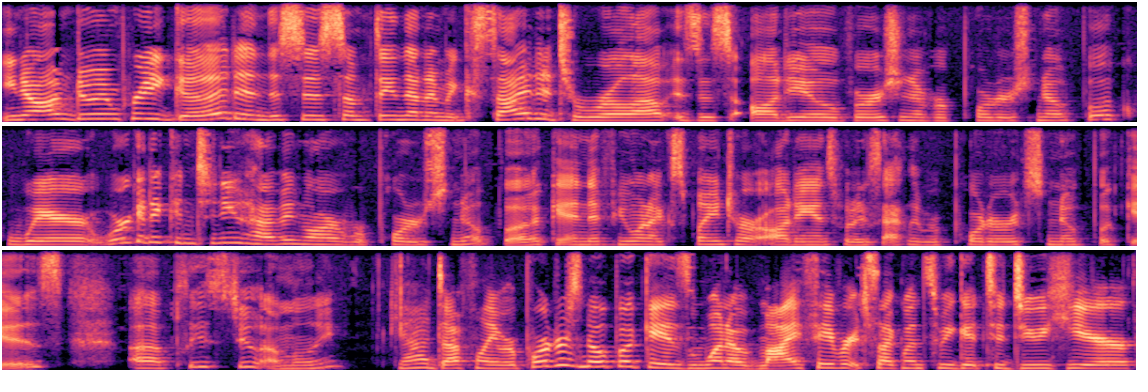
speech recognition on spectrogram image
You know, I'm doing pretty good, and this is something that I'm excited to roll out is this audio version of Reporter's Notebook, where we're going to continue having our Reporter's Notebook. And if you want to explain to our audience what exactly Reporter's Notebook is, uh, please do, Emily. Yeah, definitely. Reporter's Notebook is one of my favorite segments we get to do here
